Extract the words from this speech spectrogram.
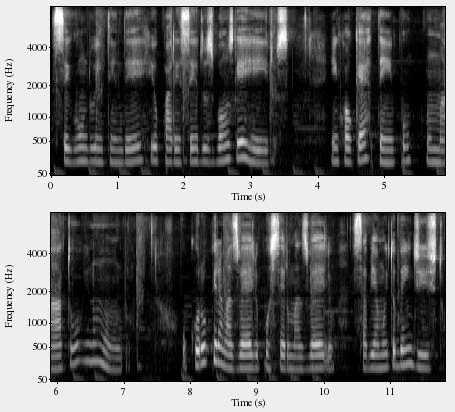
segundo o entender e o parecer dos bons guerreiros, em qualquer tempo, no mato e no mundo. O Curupira mais velho, por ser o mais velho, sabia muito bem disto.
